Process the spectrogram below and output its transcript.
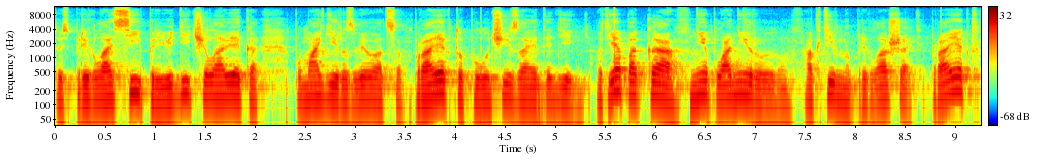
То есть пригласи, приведи человека, помоги развиваться проекту, получи за это деньги. Вот я пока не планирую активно приглашать проект,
